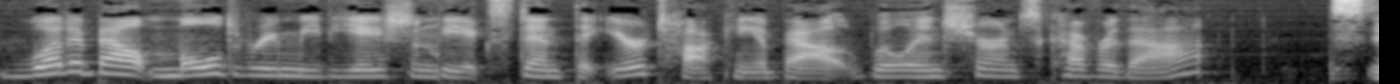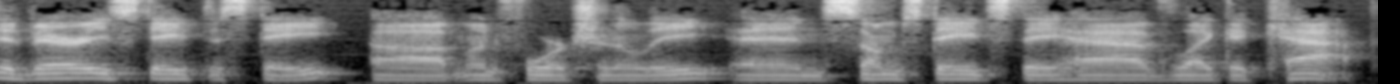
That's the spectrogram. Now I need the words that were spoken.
What about mold remediation, the extent that you're talking about? Will insurance cover that? It varies state to state, um, unfortunately, and some states they have like a cap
